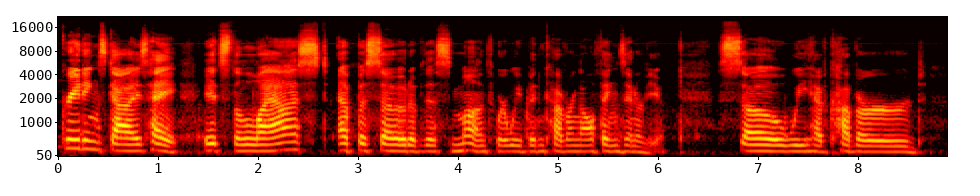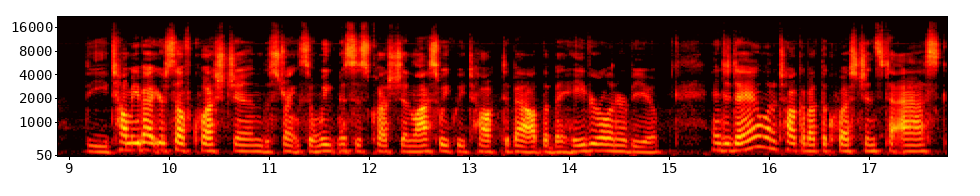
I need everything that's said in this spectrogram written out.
Greetings, guys. Hey, it's the last episode of this month where we've been covering all things interview. So we have covered the tell me about yourself question, the strengths and weaknesses question. Last week we talked about the behavioral interview. And today I want to talk about the questions to ask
